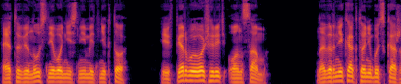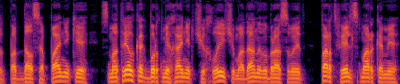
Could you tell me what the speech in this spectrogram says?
Эту вину с него не снимет никто, и в первую очередь он сам. Наверняка кто-нибудь скажет, поддался панике, смотрел, как бортмеханик чехлы, чемоданы выбрасывает, портфель с марками.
